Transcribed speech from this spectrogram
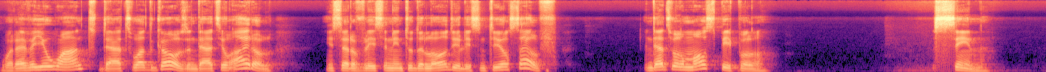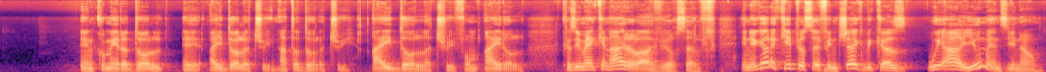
Whatever you want, that's what goes, and that's your idol. Instead of listening to the Lord, you listen to yourself. And that's where most people sin and commit adol- uh, idolatry, not idolatry, idolatry from idol, because you make an idol out of yourself. And you got to keep yourself in check because we are humans, you know.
